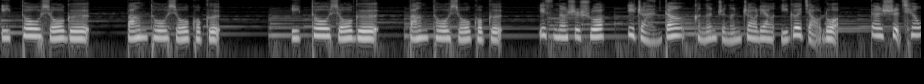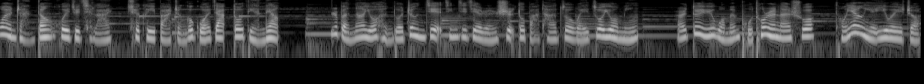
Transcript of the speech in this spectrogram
一头小狗，半头小国狗。一头小狗，半头小国狗。意思呢是说，一盏灯可能只能照亮一个角落。但是千万盏灯汇聚起来，却可以把整个国家都点亮。日本呢，有很多政界、经济界人士都把它作为座右铭。而对于我们普通人来说，同样也意味着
